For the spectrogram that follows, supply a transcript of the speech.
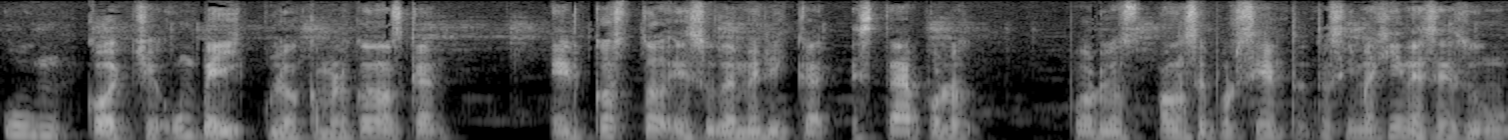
un coche, un vehículo, como lo conozcan, el costo en Sudamérica está por los, por los 11%. Entonces imagínense, es un,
